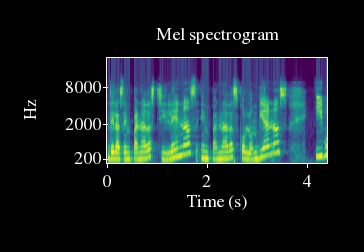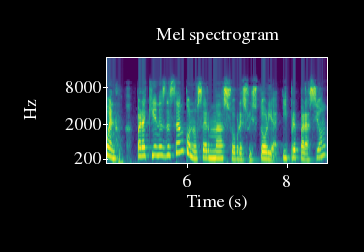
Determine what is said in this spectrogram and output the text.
de las empanadas chilenas, empanadas colombianas y bueno, para quienes desean conocer más sobre su historia y preparación,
